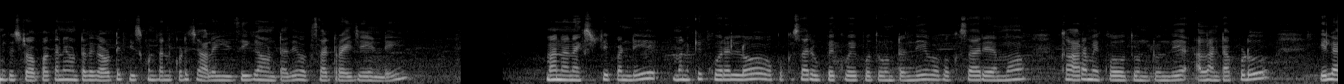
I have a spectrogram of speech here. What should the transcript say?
మీకు స్టవ్ పక్కనే ఉంటుంది కాబట్టి తీసుకుంటానికి కూడా చాలా ఈజీగా ఉంటుంది. ఒకసారి ట్రై చేయండి. మన నెక్స్ట్ టిప్ అండి మనకి కూరల్లో ఒక్కొక్కసారి ఉప్పు ఎక్కువైపోతూ ఉంటుంది ఒక్కొక్కసారి ఏమో కారం ఎక్కువ అవుతుంటుంది అలాంటప్పుడు ఇలా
